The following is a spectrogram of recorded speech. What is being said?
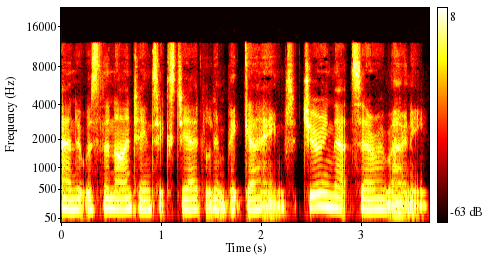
and it was the 1968 Olympic Games, during that ceremony,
